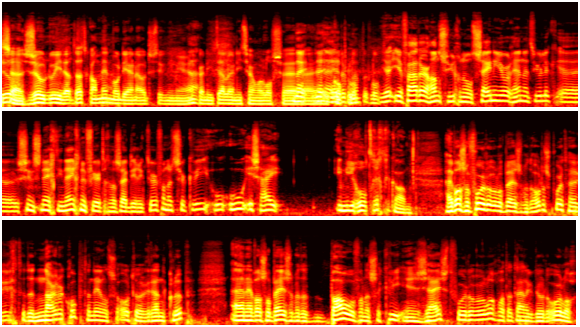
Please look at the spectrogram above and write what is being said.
Zo, zo doe je dat. Dat kan met moderne auto's natuurlijk niet meer. Ja. kan die teller niet zomaar los eh, nee, nee, nee, dat koppelen. klopt. Dat klopt. Je, je vader Hans Hugenot senior, hè, natuurlijk. eh, sinds 1949 was hij directeur van het circuit. Hoe, hoe is hij in die rol terechtgekomen? Hij was al voor de oorlog bezig met autosport. Hij richtte de Narrekop, de Nederlandse autorenclub. En hij was al bezig met het bouwen van een circuit in Zeist voor de oorlog. Wat uiteindelijk door de oorlog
